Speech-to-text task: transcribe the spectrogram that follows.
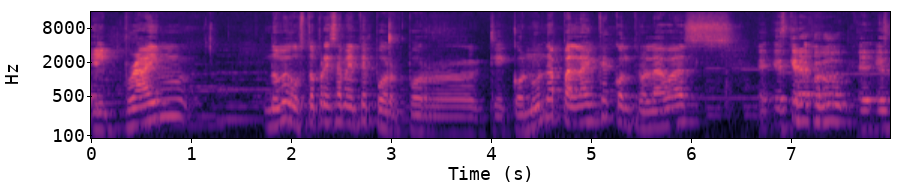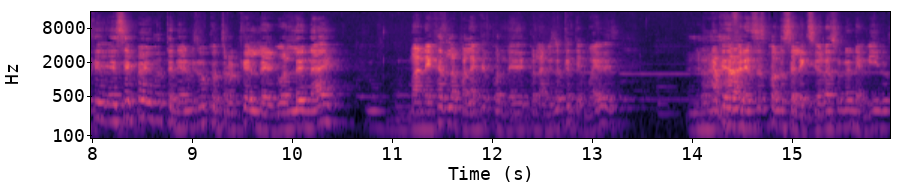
El Prime no me gustó precisamente por, por que con una palanca controlabas. Eh, Es que era juego, eh, es que ese juego tenía el mismo control que el de GoldenEye. Manejas la palanca con, con la misma que te mueves. La única diferencia es cuando seleccionas un enemigo.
